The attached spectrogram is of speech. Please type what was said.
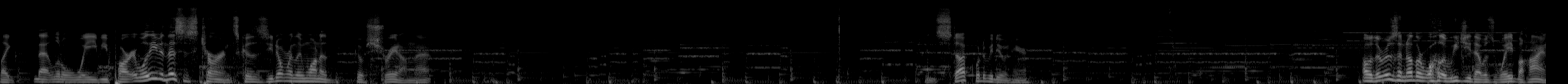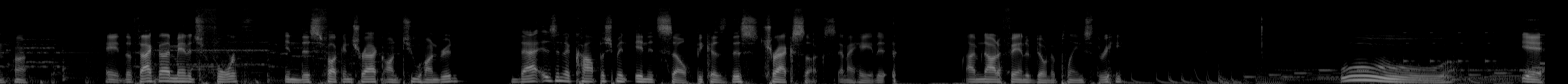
like that little wavy part. Well, even this is turns because you don't really want to go straight on that. Getting stuck? What are we doing here? Oh, there was another Waluigi that was way behind, huh? Hey, the fact that I managed fourth in this fucking track on 200, that is an accomplishment in itself because this track sucks and I hate it. I'm not a fan of Donut Plains 3. Ooh. Yeah.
